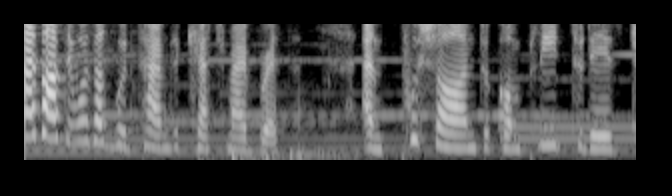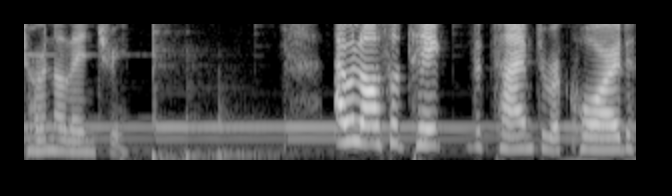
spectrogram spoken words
I thought it was a good time to catch my breath and push on to complete today's journal entry. I will also take the time to record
